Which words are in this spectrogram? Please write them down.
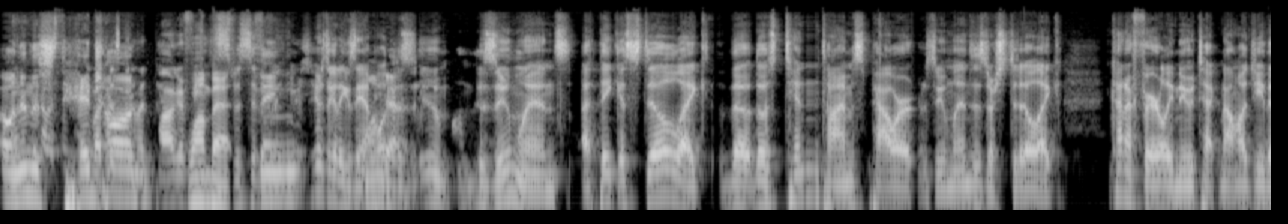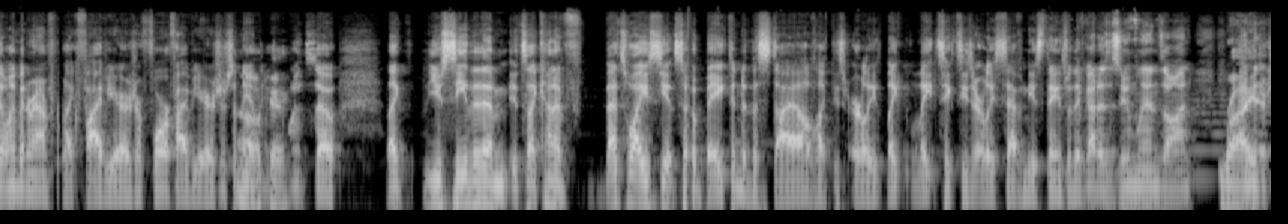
Oh, and then this hedgehog. cinematography Wombat specifically. thing. Here's, here's a good example. The zoom, the zoom lens, I think, is still like the those ten times power zoom lenses are still like kind of fairly new technology. They've only been around for like five years or four or five years or something. Oh, at this okay. point. So, like you see them, it's like kind of. That's why you see it so baked into the style of like these early, like late '60s, early '70s things, where they've got a zoom lens on, Right.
